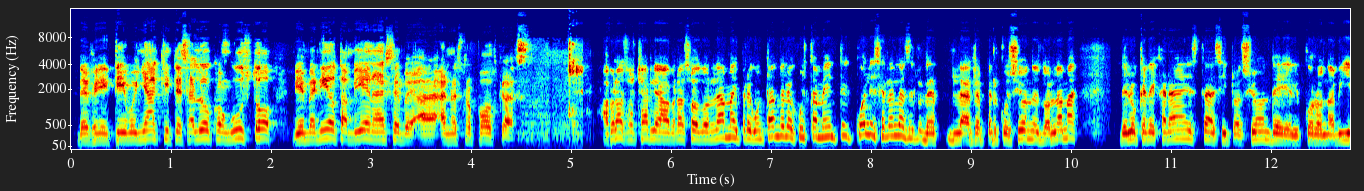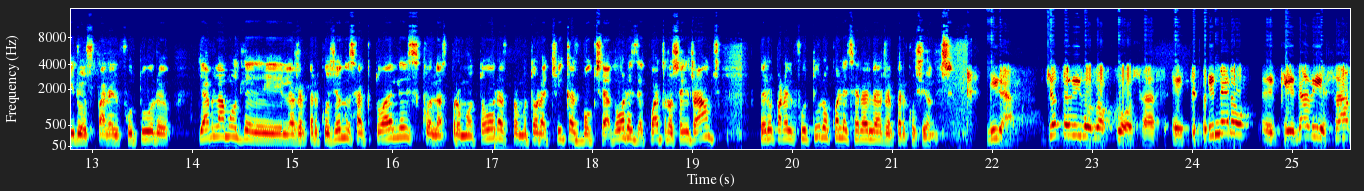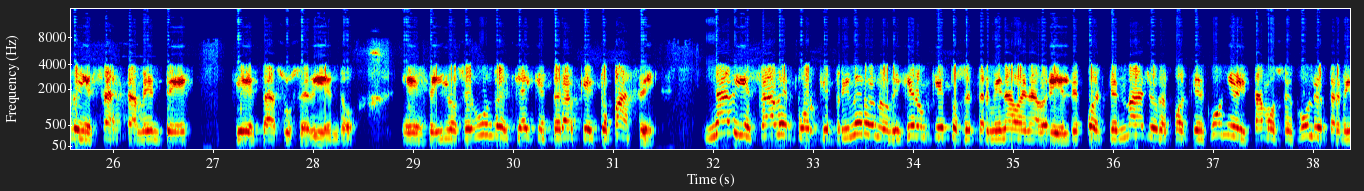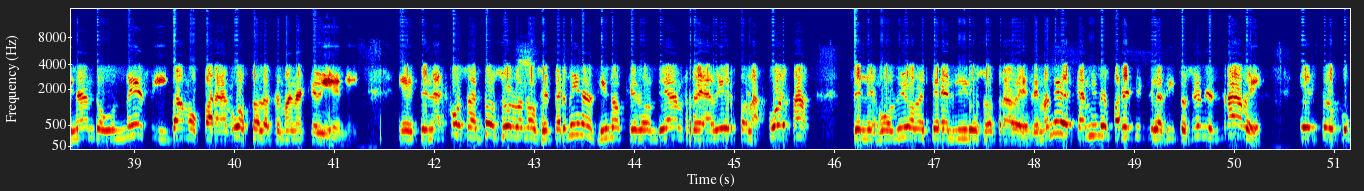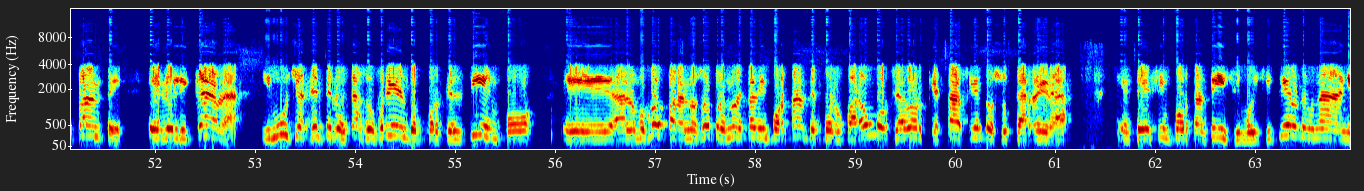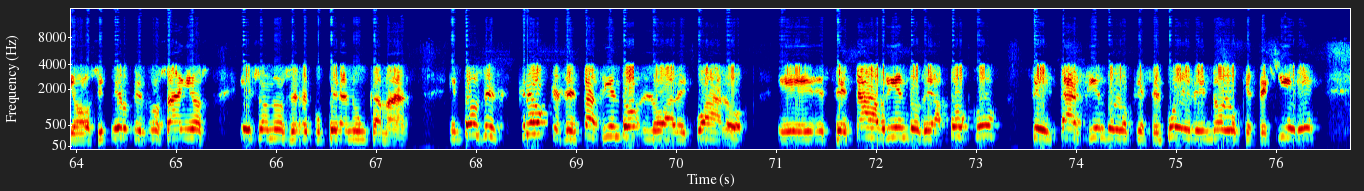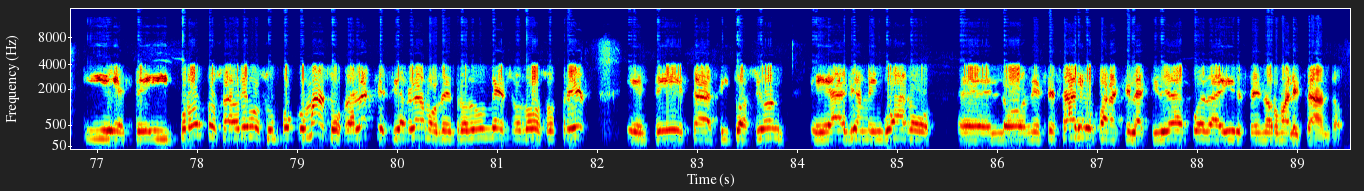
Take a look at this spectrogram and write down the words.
Definitivo, Iñaki, te saludo con gusto. Bienvenido también a, ese, a, a nuestro podcast. Abrazo, Charlie, abrazo a Don Lama y preguntándole justamente cuáles serán las, las, repercusiones, Don Lama, de lo que dejará esta situación del coronavirus para el futuro. Ya hablamos de las repercusiones actuales con las promotoras, promotoras chicas, boxeadores de cuatro o seis rounds, pero para el futuro, ¿cuáles serán las repercusiones? Mira, yo te digo dos cosas. Este, primero, eh, que nadie sabe exactamente qué está sucediendo. Este, y lo segundo es que hay que esperar que esto pase. Nadie sabe porque primero nos dijeron que esto se terminaba en abril, después que en mayo, después que en junio y estamos en julio terminando un mes y vamos para agosto la semana que viene. Este, las cosas no solo no se terminan, sino que donde han reabierto las puertas se les volvió a meter el virus otra vez. De manera que a mí me parece que la situación es grave, es preocupante, es delicada y mucha gente lo está sufriendo porque el tiempo eh, a lo mejor para nosotros no es tan importante, pero para un boxeador que está haciendo su carrera, este es importantísimo y si pierde un año o si pierde dos años, eso no se recupera nunca más. Entonces, creo que se está haciendo lo adecuado, eh, se está abriendo de a poco, se está haciendo lo que se puede, no lo que se quiere, y este y pronto sabremos un poco más. Ojalá que si hablamos dentro de un mes o dos o tres, este, esta situación eh, haya menguado eh, lo necesario para que la actividad pueda irse normalizando.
